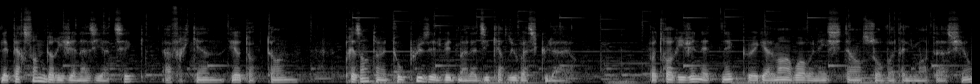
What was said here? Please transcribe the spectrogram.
Les personnes d'origine asiatique, africaine et autochtone présentent un taux plus élevé de maladies cardiovasculaires. Votre origine ethnique peut également avoir une incidence sur votre alimentation,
